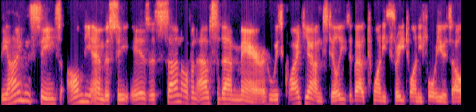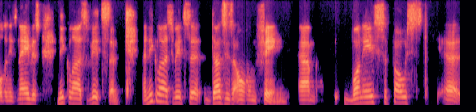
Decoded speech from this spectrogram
Behind the scenes on the embassy is a son of an Amsterdam mayor who is quite young still. He's about 23, 24 years old, and his name is Nicolaas Witsen. And Nicolaas Witsen does his own thing. Um, one is supposed uh,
